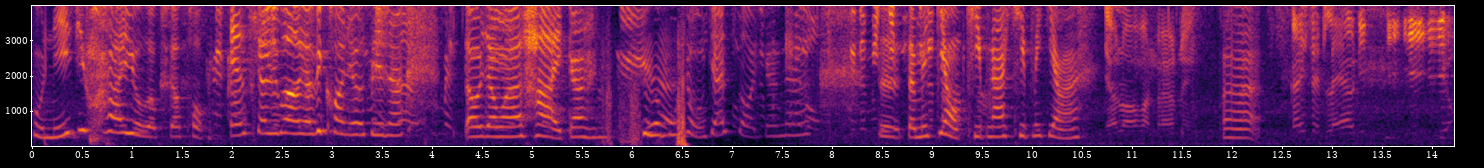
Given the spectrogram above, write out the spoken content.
คุณนี้ที่ว่าอยู่กับกับผมเอสคาลิเบอร์ยาพิคอนเอลซีนะ เราจะมาถ่ายกันคือมูลของแชทสดกันนะ แต่แต่ไม่เกี่ยวกับคลิปนะ คลิปไม่เกี่ยวนะ เดี๋ยวรอก่อนแป๊บหนึงเออใกล้เสร็จแล้วนิดเดียว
